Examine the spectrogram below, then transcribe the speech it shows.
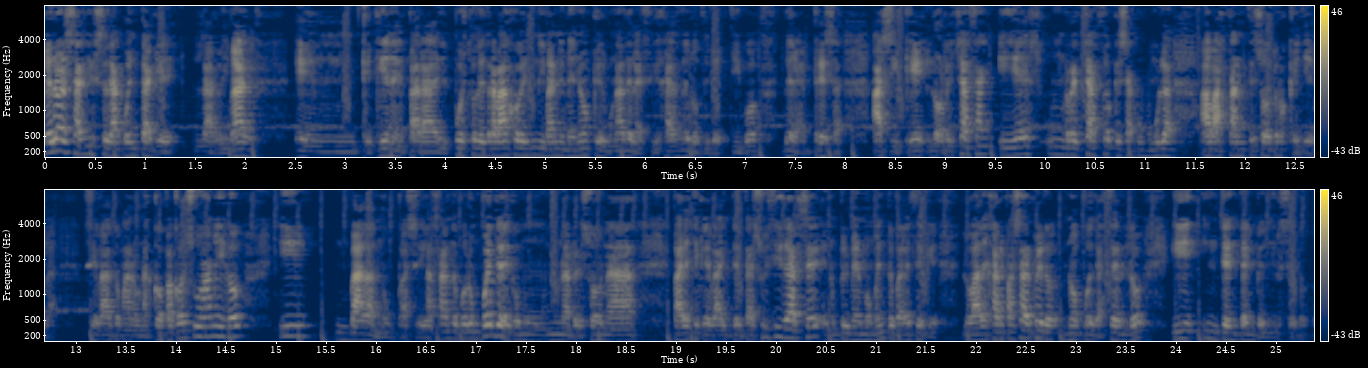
pero al salir se da cuenta que la rival que tiene para el puesto de trabajo es ni más ni menos que una de las hijas de los directivos de la empresa. Así que lo rechazan y es un rechazo que se acumula a bastantes otros que lleva se va a tomar unas copas con sus amigos y va dando un paseo. Pasando por un puente de como una persona parece que va a intentar suicidarse, en un primer momento parece que lo va a dejar pasar, pero no puede hacerlo e intenta impedírselo.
